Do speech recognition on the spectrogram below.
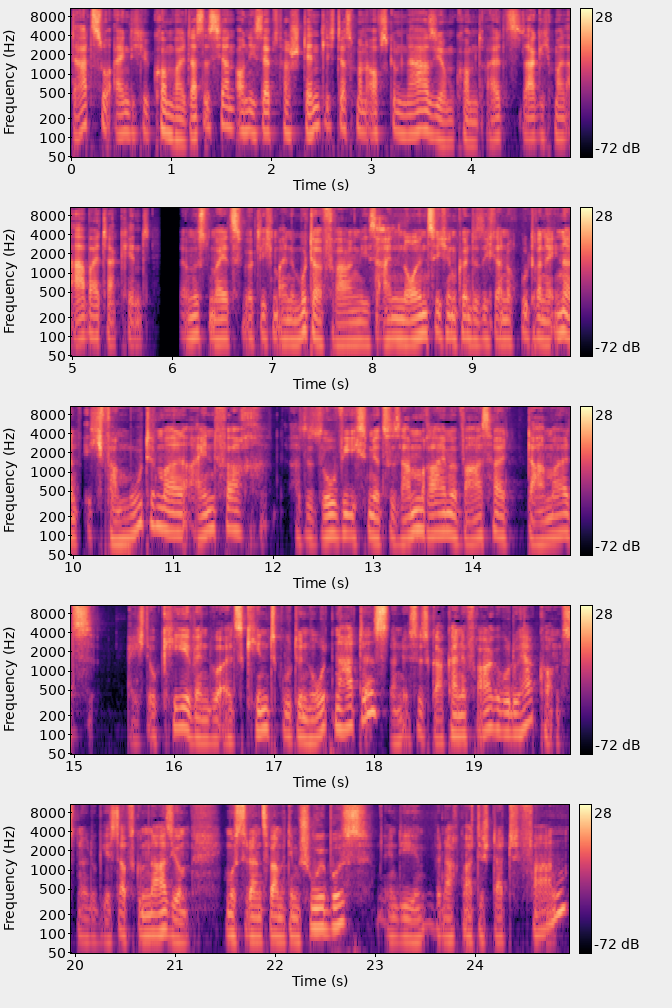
dazu eigentlich gekommen? Weil das ist ja auch nicht selbstverständlich, dass man aufs Gymnasium kommt als, sage ich mal, Arbeiterkind. Da müssten wir jetzt wirklich meine Mutter fragen, die ist 91 und könnte sich da noch gut dran erinnern. Ich vermute mal einfach, also so wie ich es mir zusammenreime, war es halt damals echt okay, wenn du als Kind gute Noten hattest, dann ist es gar keine Frage, wo du herkommst. Ne? Du gehst aufs Gymnasium. Ich musste dann zwar mit dem Schulbus in die benachbarte Stadt fahren,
